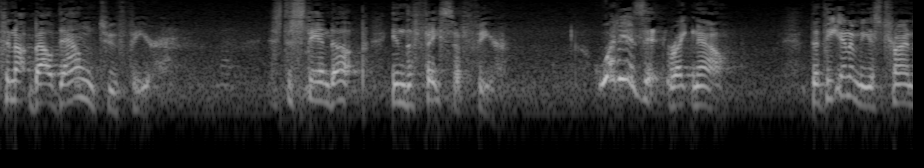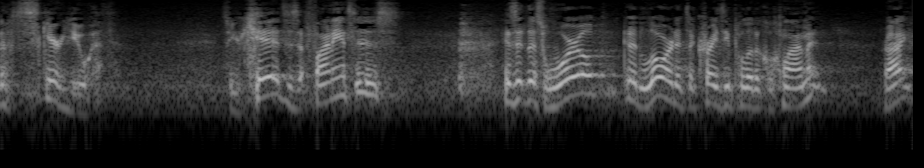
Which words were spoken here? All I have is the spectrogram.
to not bow down to fear. It's to stand up in the face of fear. What is it right now that the enemy is trying to scare you with? So your kids? Is it finances? Is it this world? Good Lord, it's a crazy political climate, right?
